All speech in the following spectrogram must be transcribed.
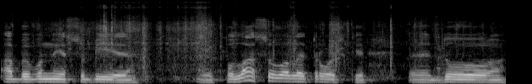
аби вони собі е, поласували трошки. Е, До,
